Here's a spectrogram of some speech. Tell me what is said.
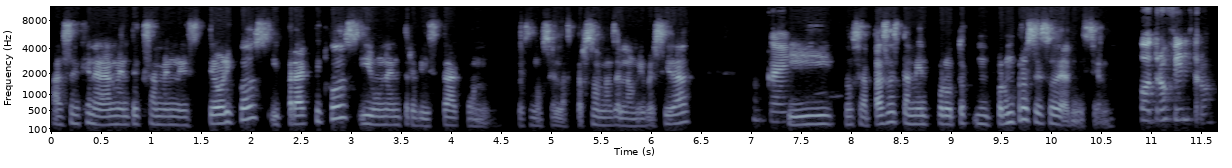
Hacen generalmente exámenes teóricos y prácticos y una entrevista con, pues no sé, las personas de la universidad. Y, o sea, pasas también por, por un proceso de admisión. Otro filtro.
